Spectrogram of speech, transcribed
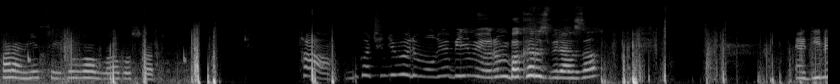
Param yetseydi vallahi basardım. Kaçıncı bölüm oluyor bilmiyorum. Bakarız birazdan. Evet yine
